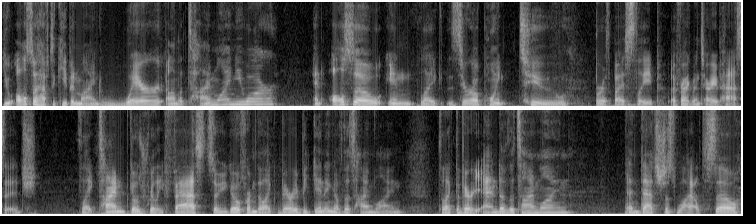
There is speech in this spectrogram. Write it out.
you also have to keep in mind where on the timeline you are, and also in like 0.2 Birth by Sleep, a fragmentary passage. It's like time goes really fast, so you go from the like very beginning of the timeline to like the very end of the timeline, and that's just wild. So,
